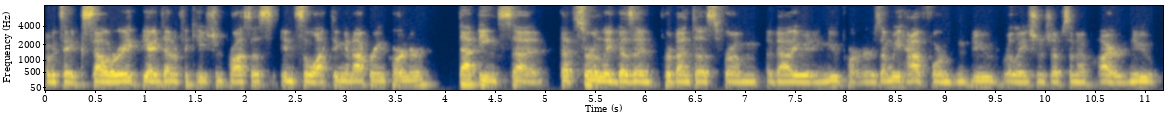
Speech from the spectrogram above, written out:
I would say, accelerate the identification process in selecting an operating partner. That being said, that certainly doesn't prevent us from evaluating new partners. And we have formed new relationships and have hired new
